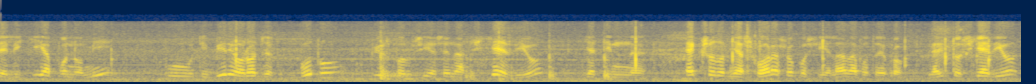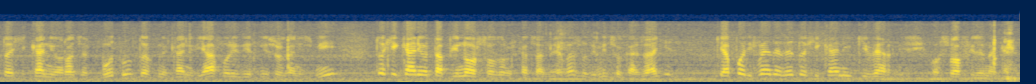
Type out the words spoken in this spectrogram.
τελική απονομή που την πήρε ο Ρότζερ Μπούτου, ο οποίος παρουσίασε ένα σχέδιο για την έξοδο μιας χώρας όπως η Ελλάδα από το ευρώ. Δηλαδή το σχέδιο το έχει κάνει ο Ρότζερ Μπούτλ, το έχουν κάνει διάφοροι διεθνείς οργανισμοί, το έχει κάνει ο ταπεινός Θόδωρος Κατσανέβας, ο Δημήτρης Καζάκης και από ό,τι φαίνεται δεν το έχει κάνει η κυβέρνηση, όσο όφιλε να κάνει.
